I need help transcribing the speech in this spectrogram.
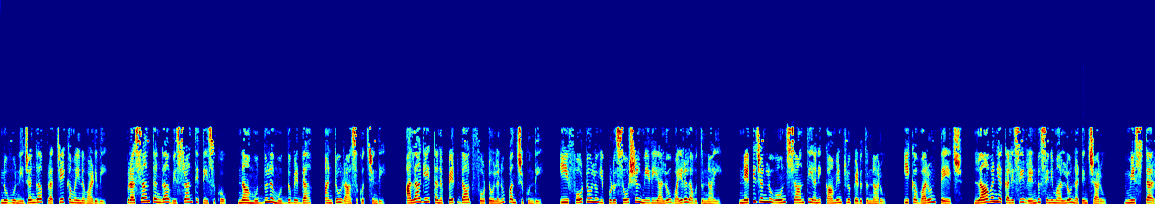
నువ్వు నిజంగా ప్రత్యేకమైనవాడివి. ప్రశాంతంగా విశ్రాంతి తీసుకో. నా ముద్దుల ముద్దుబిడ్డ అంటూ రాసుకొచ్చింది. అలాగే తన పెట్ డాగ్ ఫోటోలను పంచుకుంది. ఈ ఫోటోలు ఇప్పుడు సోషల్ మీడియాలో వైరల్ అవుతున్నాయి. నెటిజన్లు ఓన్ శాంతి అని కామెంట్లు పెడుతున్నారు. ఇక వరుణ్ తేజ్ లావణ్య కలిసి రెండు సినిమాల్లో నటించారు. మిస్టర్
